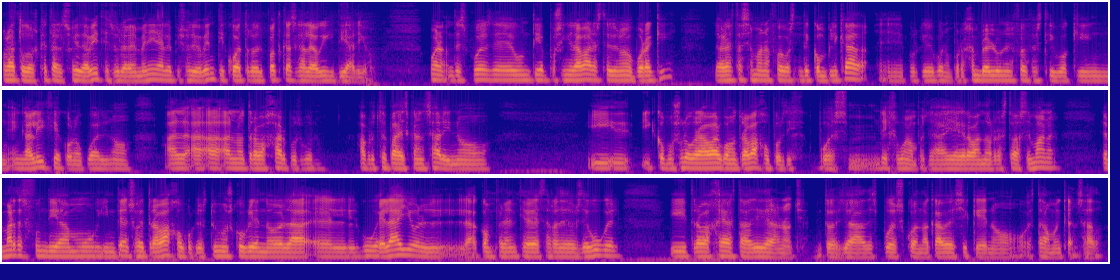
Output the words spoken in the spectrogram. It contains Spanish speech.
Hola a todos, ¿qué tal? Soy David y soy la bienvenida al episodio 24 del podcast Galeo Geek Diario. Bueno, después de un tiempo sin grabar, estoy de nuevo por aquí. La verdad, esta semana fue bastante complicada, eh, porque, bueno, por ejemplo, el lunes fue festivo aquí en, Galicia, con lo cual, no, al, no trabajar, pues bueno, aproveché para descansar y no... Y, como suelo grabar cuando trabajo, pues dije, pues dije, bueno, pues ya iré grabando el resto de la semana. El martes fue un día muy intenso de trabajo porque estuvimos cubriendo el Google I.O., la conferencia de desarrolladores de Google, y trabajé hasta las 10 de la noche. Entonces ya después cuando acabé sí que no estaba muy cansado.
